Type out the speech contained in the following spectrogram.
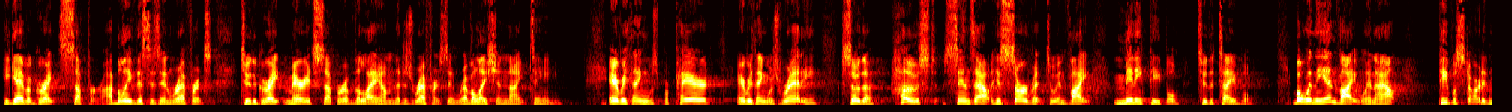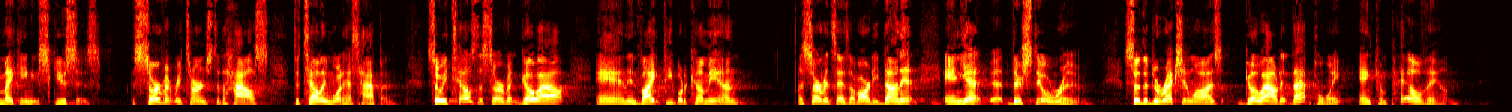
He gave a great supper. I believe this is in reference to the great marriage supper of the Lamb that is referenced in Revelation 19. Everything was prepared, everything was ready. So the host sends out his servant to invite many people to the table. But when the invite went out, people started making excuses. The servant returns to the house to tell him what has happened. So he tells the servant, Go out and invite people to come in. The servant says, I've already done it, and yet uh, there's still room. So the direction was go out at that point and compel them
